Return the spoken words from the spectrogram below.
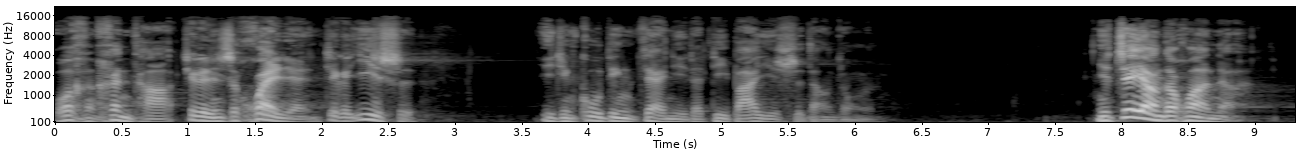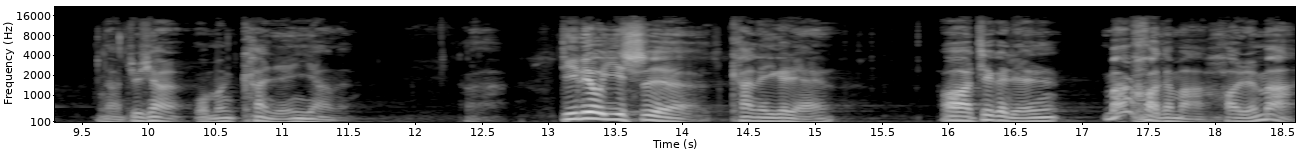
我很恨他，这个人是坏人，这个意识已经固定在你的第八意识当中了。你这样的话呢？啊，就像我们看人一样的，啊，第六意识看了一个人，哦，这个人蛮好的嘛，好人嘛。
